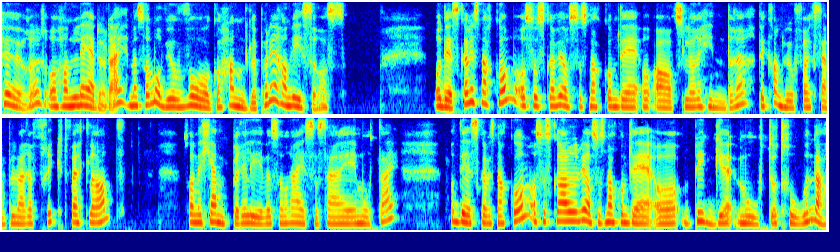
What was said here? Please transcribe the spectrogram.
hører, og han leder deg, men så må vi jo våge å handle på det han viser oss. Og det skal vi snakke om. Og så skal vi også snakke om det å avsløre hindre. Det kan jo f.eks. være frykt for et eller annet. Sånne kjemper i livet som reiser seg imot deg. Og det skal vi snakke om. Og så skal vi også snakke om det å bygge mot og troen, da.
